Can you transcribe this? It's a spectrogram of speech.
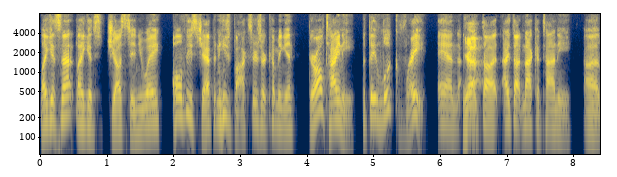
Like it's not like it's just Inoue. All these Japanese boxers are coming in. They're all tiny, but they look great. And I thought I thought Nakatani uh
